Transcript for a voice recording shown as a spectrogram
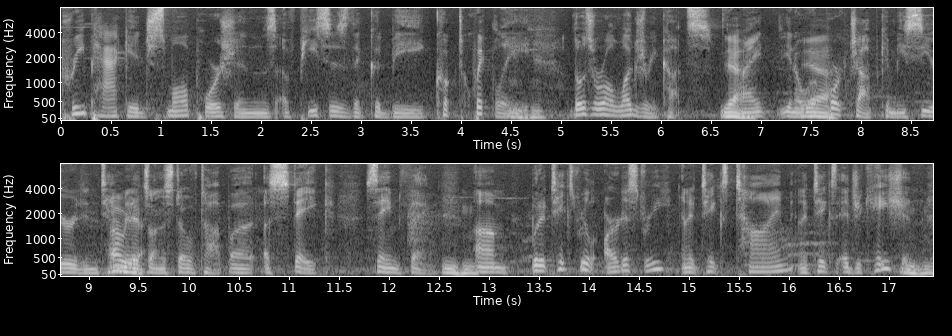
prepackaged small portions of pieces that could be cooked quickly. Mm-hmm. Those are all luxury cuts, yeah. right? You know, yeah. a pork chop can be seared in 10 oh, minutes yeah. on a stovetop. A, a steak same thing. Mm-hmm. Um, but it takes real artistry and it takes time and it takes education mm-hmm.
